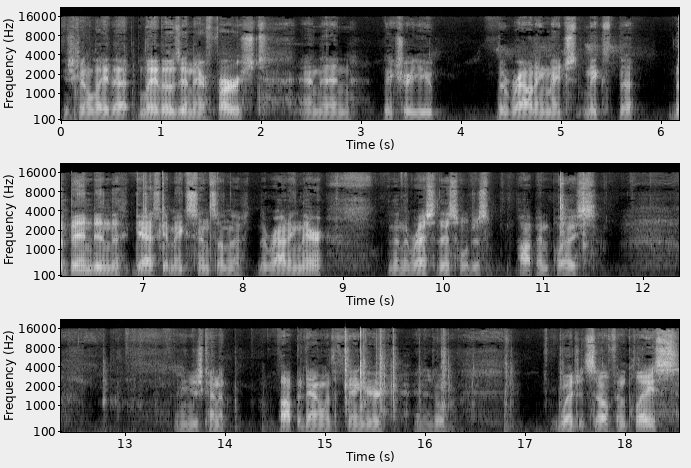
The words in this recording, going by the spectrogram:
you're just going to lay that, lay those in there first, and then make sure you the routing makes makes the the bend in the gasket makes sense on the the routing there. And then the rest of this will just pop in place. And you just kind of pop it down with a finger and it'll wedge itself in place.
